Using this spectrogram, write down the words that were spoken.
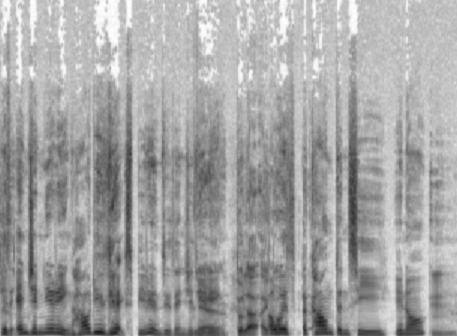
with true. engineering, how do you get experience with engineering? Yeah, itulah, I or with accountancy, you know? Mm,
